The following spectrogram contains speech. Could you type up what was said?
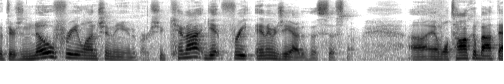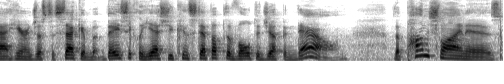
that there's no free lunch in the universe. You cannot get free energy out of the system. Uh, and we'll talk about that here in just a second. But basically, yes, you can step up the voltage up and down. The punchline is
